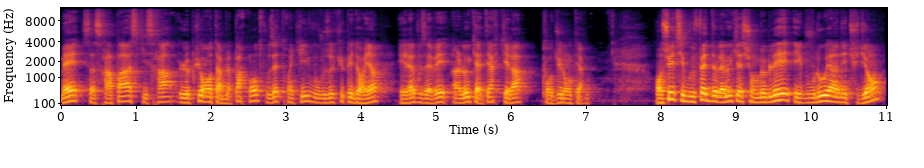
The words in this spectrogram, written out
mais ça sera pas ce qui sera le plus rentable. Par contre, vous êtes tranquille, vous vous occupez de rien, et là, vous avez un locataire qui est là pour du long terme. Ensuite, si vous faites de la location meublée et que vous louez un étudiant,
